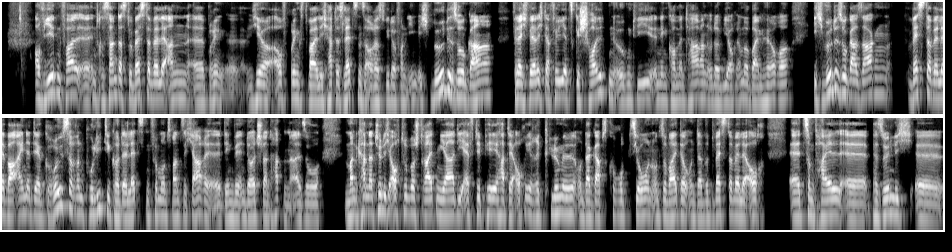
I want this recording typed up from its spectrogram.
Auf jeden Fall äh, interessant, dass du Westerwelle an äh, bring, äh, hier aufbringst, weil ich hatte es letztens auch erst wieder von ihm. Ich würde sogar, vielleicht werde ich dafür jetzt gescholten irgendwie in den Kommentaren oder wie auch immer beim Hörer. Ich würde sogar sagen, Westerwelle war einer der größeren Politiker der letzten 25 Jahre, äh, den wir in Deutschland hatten. Also man kann natürlich auch drüber streiten, ja, die FDP hatte auch ihre Klüngel und da gab's Korruption und so weiter und da wird Westerwelle auch äh, zum Teil äh, persönlich äh,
